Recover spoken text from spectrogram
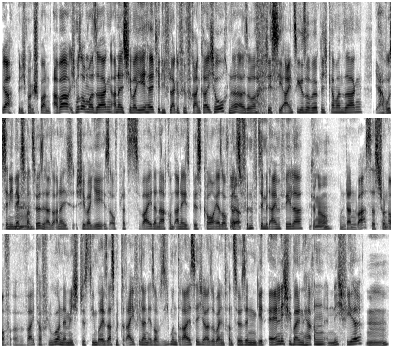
Ja, bin ich mal gespannt. Aber ich muss auch mal sagen, Anna Chevalier hält hier die Flagge für Frankreich hoch, ne? Also die ist die einzige so wirklich, kann man sagen. Ja, wo ist denn die nächste Mhm. Französin? Also Anaïs Chevalier ist auf Platz 2, danach kommt Anaïs Biscon, er ist auf Platz Ja. 15 mit einem Fehler. Genau. Und dann war es das schon auf äh, weiter Flur, nämlich Justine Brezas mit drei Fehlern ist auf 37. Also bei den Französinnen geht ähnlich wie bei den Herren nicht viel. Mhm.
